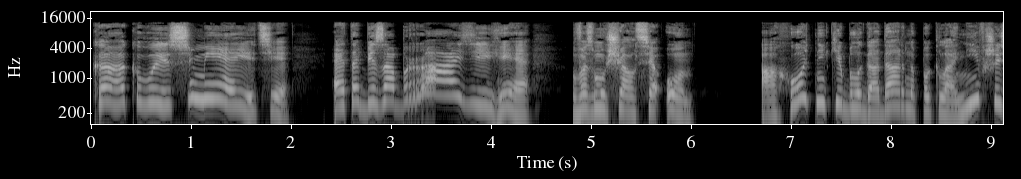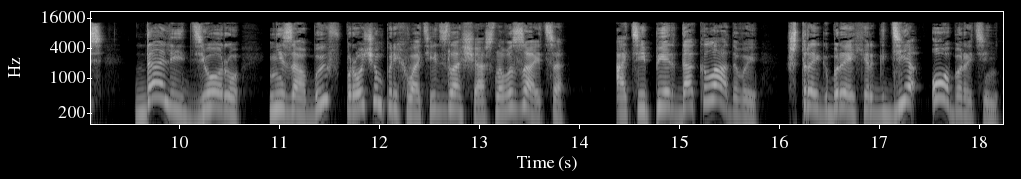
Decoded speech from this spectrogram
«Как вы смеете? Это безобразие!» — возмущался он. Охотники, благодарно поклонившись, дали дёру, не забыв, впрочем, прихватить злосчастного зайца. «А теперь докладывай, Штрейкбрехер, где оборотень?»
